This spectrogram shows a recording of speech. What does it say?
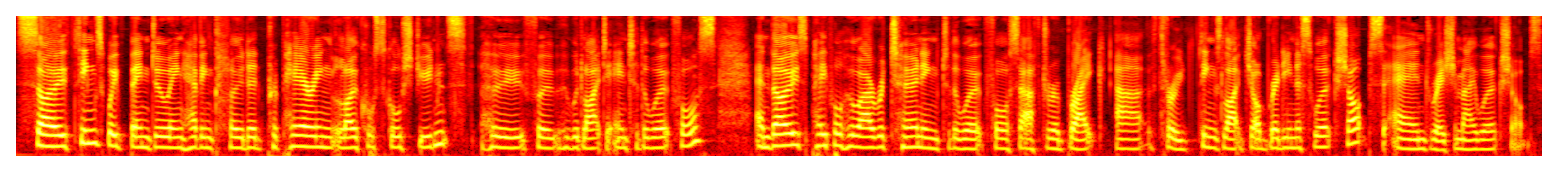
So, things we've been doing have included preparing local school students who, for, who would like to enter the workforce and those people who are returning to the workforce after a break uh, through things like job readiness workshops and resume workshops.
